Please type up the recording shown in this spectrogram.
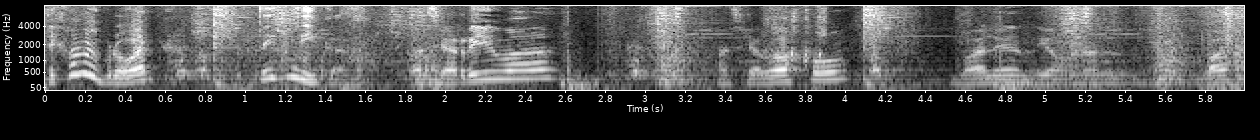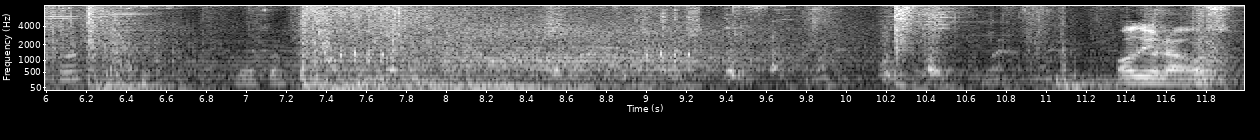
Déjame probar técnicas. Hacia arriba, hacia abajo, vale, en diagonal baja. y Eso. Bueno. Odio la os.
